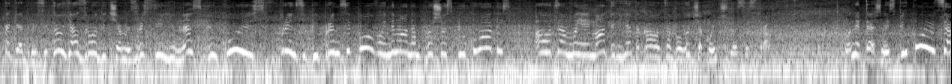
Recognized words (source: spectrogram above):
Та таке, друзі. То я з родичами з Росії не спілкуюсь, в принципі, принципово, і нема нам про що спілкуватись. А оця в моєї матері є така оця молодша кончена сестра. Вони теж не спілкуються,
